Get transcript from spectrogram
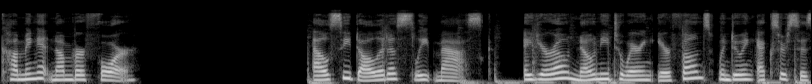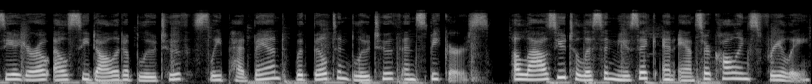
Coming at number 4. LC dolida Sleep Mask. A Euro no need to wearing earphones when doing exercise Euro LC dolida Bluetooth sleep headband with built-in Bluetooth and speakers. Allows you to listen music and answer callings freely,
